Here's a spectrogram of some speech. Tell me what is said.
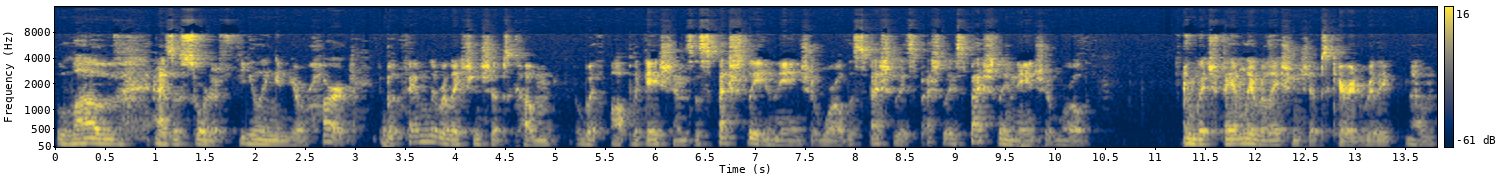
love as a sort of feeling in your heart. But family relationships come with obligations, especially in the ancient world, especially, especially, especially in the ancient world, in which family relationships carried really um,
